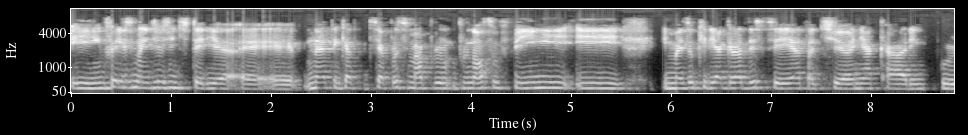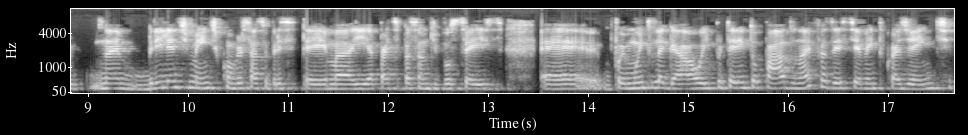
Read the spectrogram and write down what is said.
E infelizmente a gente teria, é, é né, tem que se aproximar para o nosso fim. E, e, mas eu queria agradecer a Tatiane e a Karen por né, brilhantemente conversar sobre esse tema e a participação de vocês é, foi muito legal e por terem topado, né, fazer esse evento com a gente.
